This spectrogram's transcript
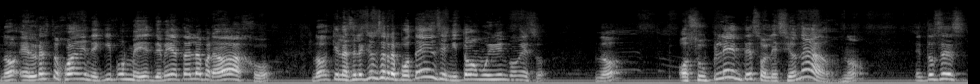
¿no? El resto juegan en equipos de media tabla para abajo, ¿no? Que la selección se repotencian y todo muy bien con eso, ¿no? O suplentes o lesionados, ¿no? Entonces,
